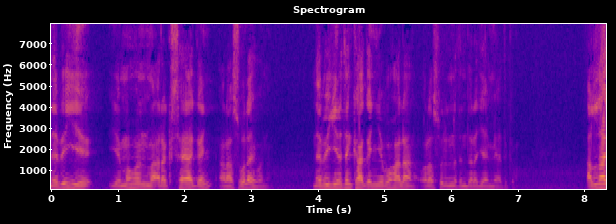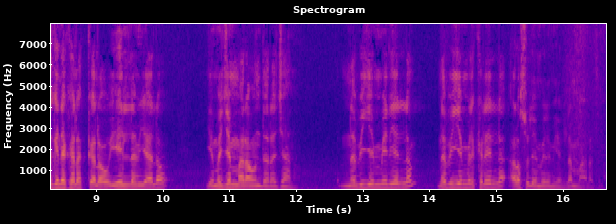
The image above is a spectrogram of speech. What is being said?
ነቢይ የመሆን ማዕረግ ሳያገኝ ረሱል አይሆንም ነቢይነትን ካገኘ በኋላ ነው ረሱልነትን ደረጃ የሚያድገው። አላህ ግን የከለከለው የለም ያለው የመጀመሪያውን ደረጃ ነው። ነቢይ የሚል የለም ነቢይ የሚል ከሌለ ረሱል የሚልም የለም ማለት ነው።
